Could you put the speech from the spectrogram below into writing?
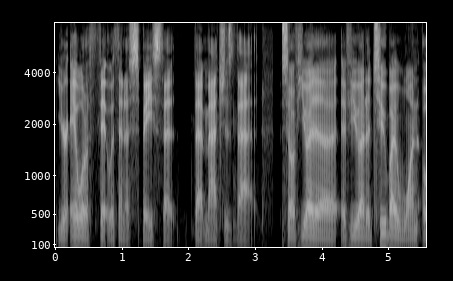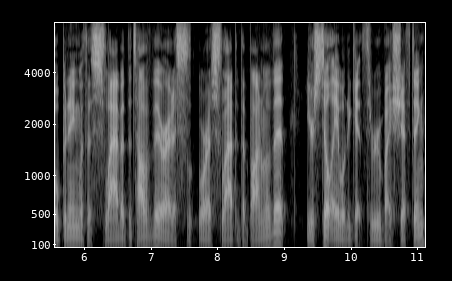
you're able to fit within a space that that matches that. So if you had a if you had a two by one opening with a slab at the top of it or at a or a slab at the bottom of it, you're still able to get through by shifting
